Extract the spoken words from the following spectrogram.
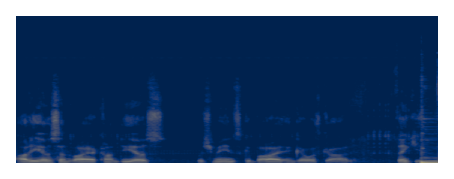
Adios and via con Dios, which means goodbye and go with God. Thank you.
